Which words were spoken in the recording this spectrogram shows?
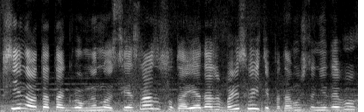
псина вот эта огромная носит. Я сразу сюда, я даже боюсь выйти, потому что, не дай бог,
